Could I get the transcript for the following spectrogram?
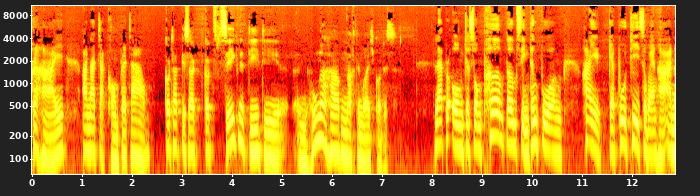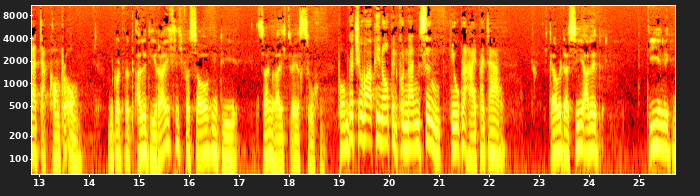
กระหายอาณาจักรของพระเจ้า Gott hat gesagt, Gott segnet die, die einen Hunger haben nach dem Reich Gottes. และพระองค์จะทรงเพิ่มเติมสิ่งทั้งปวง ให้แก่ผู้ที่แสวงหาอาณาจักรของพระองค์ Und Gott wird alle die reichlich versorgen, die sein Reich zuerst suchen. ผมก็เชื่อว่าพี่น้องเป็นคนนั้นซึ่งหิวกระหายพระเจ้า Ich glaube, dass Sie alle diejenigen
